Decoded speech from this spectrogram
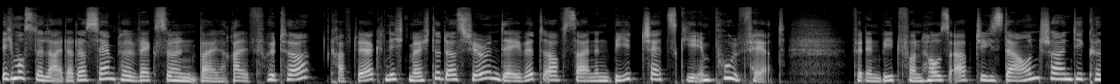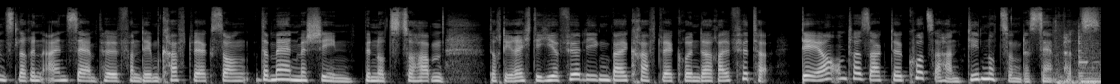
Ich musste leider das Sample wechseln, weil Ralf Hütter, Kraftwerk, nicht möchte, dass Sharon David auf seinen Beat Jetski im Pool fährt. Für den Beat von Hose Up, G's Down scheint die Künstlerin ein Sample von dem Kraftwerk-Song The Man Machine benutzt zu haben. Doch die Rechte hierfür liegen bei Kraftwerkgründer Ralf Hütter. Der untersagte kurzerhand die Nutzung des Samples.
